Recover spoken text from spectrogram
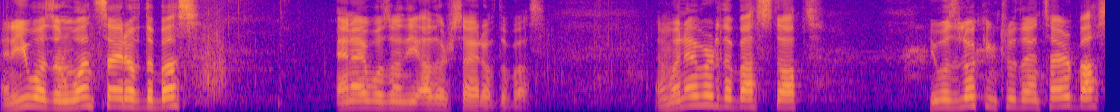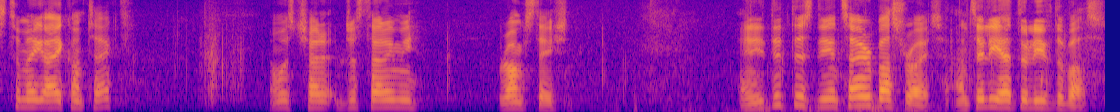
And he was on one side of the bus and I was on the other side of the bus. And whenever the bus stopped, he was looking through the entire bus to make eye contact and was just telling me, wrong station. And he did this the entire bus ride until he had to leave the bus.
